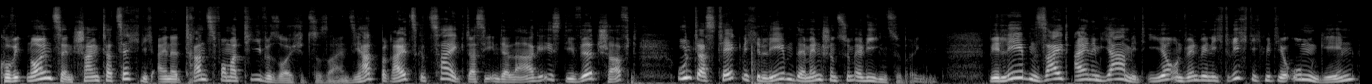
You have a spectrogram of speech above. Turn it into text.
Covid-19 scheint tatsächlich eine transformative Seuche zu sein. Sie hat bereits gezeigt, dass sie in der Lage ist, die Wirtschaft und das tägliche Leben der Menschen zum Erliegen zu bringen. Wir leben seit einem Jahr mit ihr und wenn wir nicht richtig mit ihr umgehen,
